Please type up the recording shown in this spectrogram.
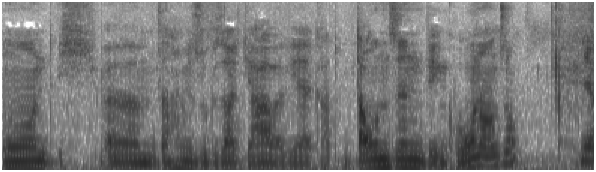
Und ich, ähm, dann haben wir so gesagt, ja, weil wir ja gerade im Down sind wegen Corona und so. Ja.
